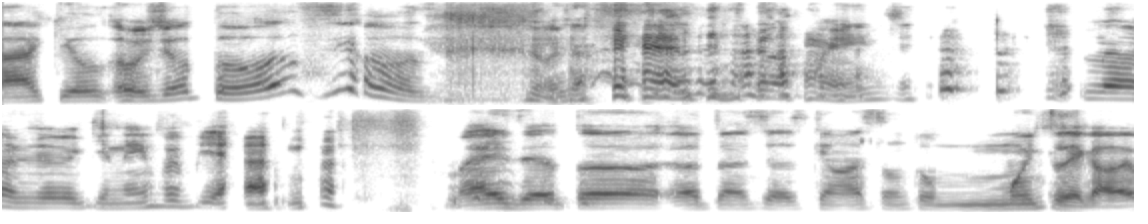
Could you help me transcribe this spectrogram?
falar que eu, hoje eu tô ansioso. Hoje, é, literalmente. Não, juro que nem foi piada. Mas eu tô, eu tô ansioso, que é um assunto muito legal. É,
